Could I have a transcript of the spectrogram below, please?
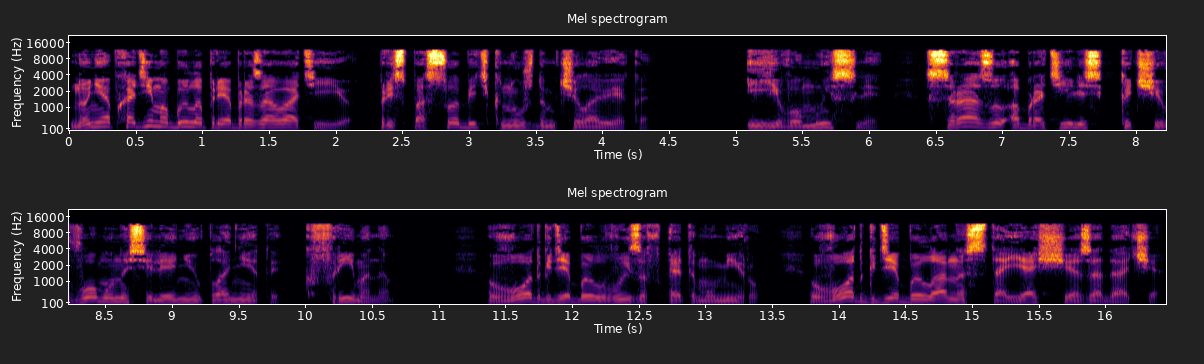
Но необходимо было преобразовать ее, приспособить к нуждам человека. И его мысли сразу обратились к кочевому населению планеты, к фриманам. Вот где был вызов этому миру, вот где была настоящая задача.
